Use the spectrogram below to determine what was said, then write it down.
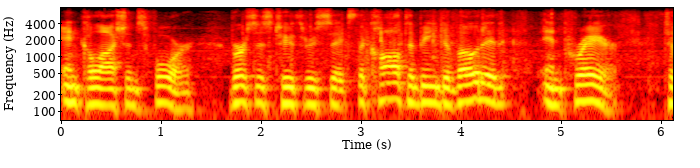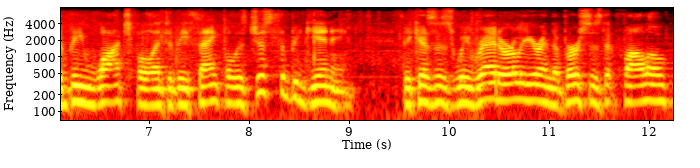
in Colossians 4 verses 2 through 6. The call to be devoted in prayer to be watchful and to be thankful is just the beginning. Because as we read earlier in the verses that follow,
